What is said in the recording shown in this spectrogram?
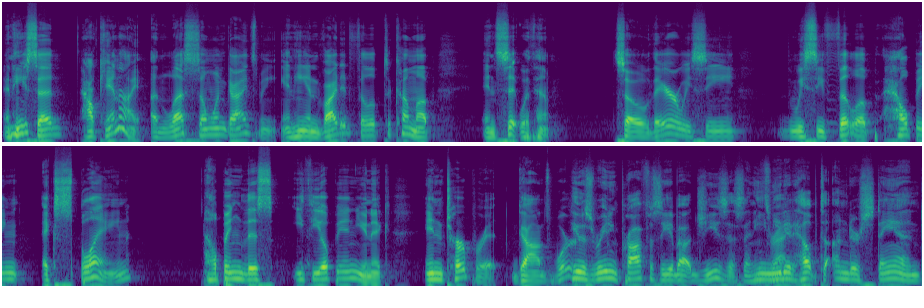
and he said how can i unless someone guides me and he invited philip to come up and sit with him so there we see we see Philip helping explain, helping this Ethiopian eunuch interpret God's word. he was reading prophecy about Jesus and he That's needed right. Mm-hmm. help to understand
